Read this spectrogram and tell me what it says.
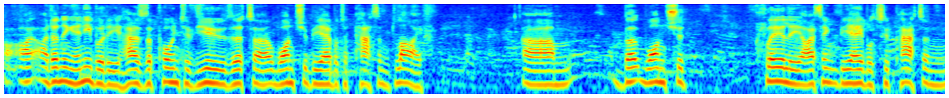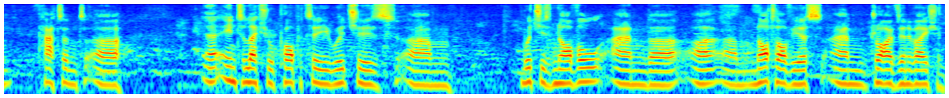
I, I don't think anybody has the point of view that uh, one should be able to patent life, um, but one should clearly, I think, be able to patent, patent uh, uh, intellectual property which is um, which is novel and uh, uh, um, not obvious and drives innovation.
